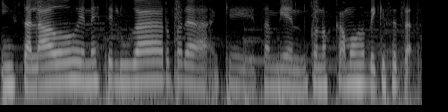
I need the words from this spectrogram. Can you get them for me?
instalados en este lugar para que también conozcamos de qué se trata?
